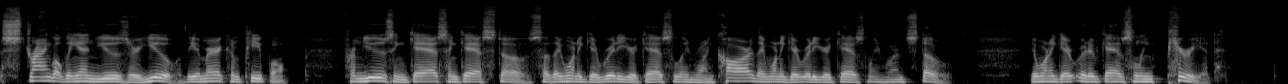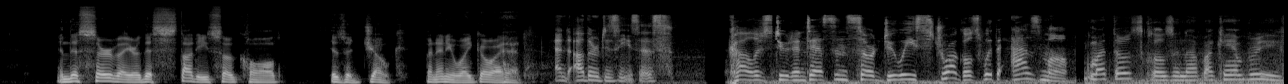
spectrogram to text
strangle the end user, you, the American people, from using gas and gas stoves. So they want to get rid of your gasoline run car, they want to get rid of your gasoline run stove. They want to get rid of gasoline, period. And this survey, or this study, so called, is a joke. But anyway, go ahead. And other diseases. College student Essen Sardui struggles with asthma. My throat's closing up. I can't breathe.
